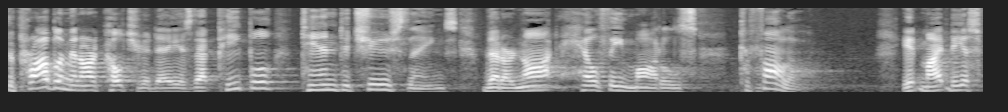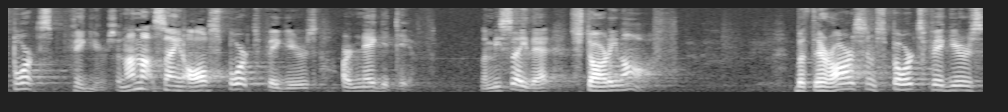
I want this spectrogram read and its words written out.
The problem in our culture today is that people tend to choose things that are not healthy models to follow. It might be a sports figures. And I'm not saying all sports figures are negative. Let me say that starting off. But there are some sports figures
